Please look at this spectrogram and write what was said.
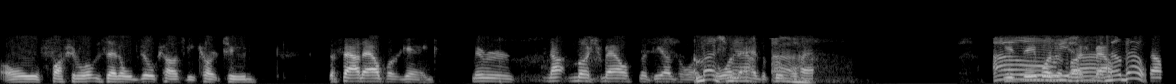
oh fucking what was that old Bill Cosby cartoon, the Fat Albert Gang. Remember not Mushmouth, but the other one, the one that had the purple uh, hat. His oh, name wasn't yeah, Mushmouth. No, that,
